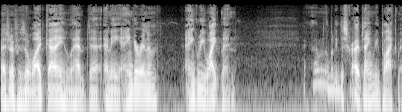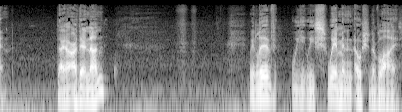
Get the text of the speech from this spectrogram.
Imagine if it was a white guy who had uh, any anger in him. Angry white men. Nobody describes angry black men. Are there none? We live, we, we swim in an ocean of lies.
